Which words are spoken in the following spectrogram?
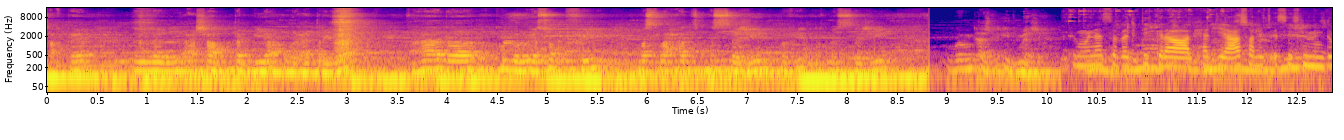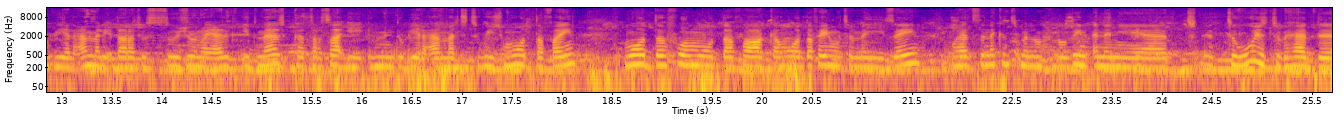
تقطير الأعشاب الطبية والعطرية. هذا كله يصب في مصلحة السجين وفي ومن أجل إدماجه بمناسبة ذكرى الحادية عشر لتأسيس المندوبية العامة لإدارة السجون وإعادة الإدماج كترتئي المندوبية العامة لتتويج موظفين موظف وموظفة كموظفين متميزين. وهذه السنة كنت من المحظوظين أنني توجت بهذا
